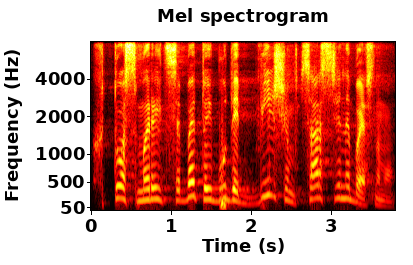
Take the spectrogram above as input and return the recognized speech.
хто смирить себе, той буде більшим в Царстві Небесному.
